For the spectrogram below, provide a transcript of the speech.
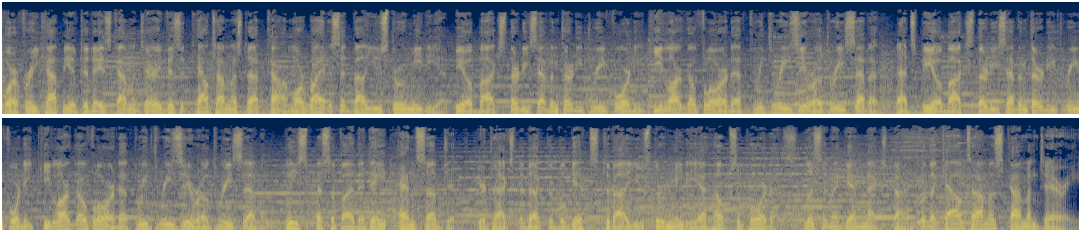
For a free copy of today's commentary, visit calthomas.com or write us at Values Through Media, P.O. Box 373340, Key Largo, Florida 33037. That's P.O. Box 373340, Key Largo, Florida 33037. Please specify the date and subject. Your tax deductible gifts to Values Through Media help support us. Listen again next time for the Cal Thomas Commentary.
